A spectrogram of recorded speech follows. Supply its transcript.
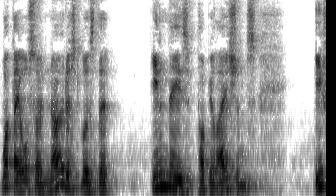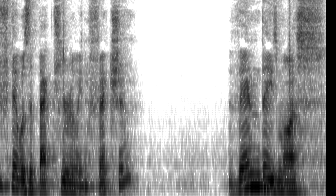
What they also noticed was that in these populations, if there was a bacterial infection, then these mice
